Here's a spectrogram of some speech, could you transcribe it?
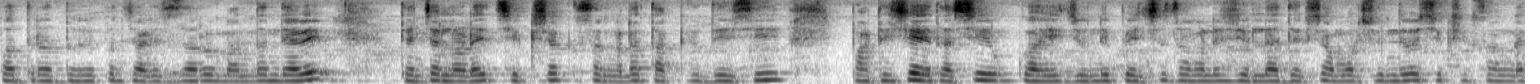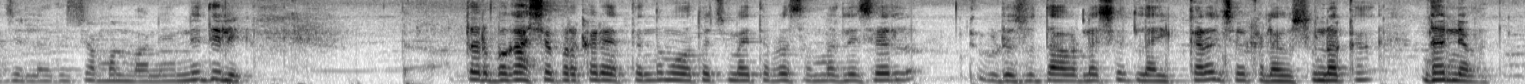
पद रद्द होईपर्यंत चाळीस हजार रुपये मानधन द्यावे. त्यांच्या लढाईत शिक्षक संघटना सी पाठीशी आहेत अशी काही जुनी पेन्शन संघटनेचे जिल्हाध्यक्ष अमोल शिंदे व शिक्षक संघाचे जिल्हाध्यक्ष अमोल माने यांनी दिली. तर बघा अशा प्रकारे अत्यंत महत्त्वाची माहिती आपल्याला समजली असेल. व्हिडिओसुद्धा आवडला असेल लाईक करा शेअर करायला विसरू नका. धन्यवाद.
